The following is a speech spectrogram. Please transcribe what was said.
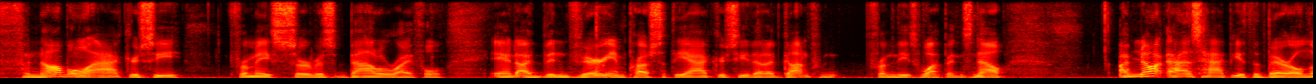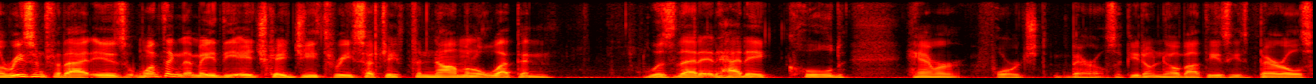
phenomenal accuracy from a service battle rifle, and I've been very impressed with the accuracy that I've gotten from, from these weapons. Now, I'm not as happy with the barrel, and the reason for that is one thing that made the HK-G3 such a phenomenal weapon was that it had a cold hammer forged barrels. If you don't know about these, these barrels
